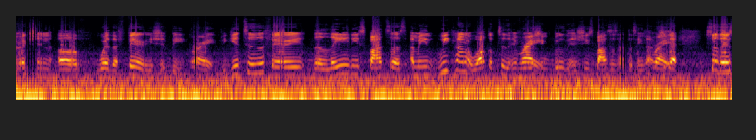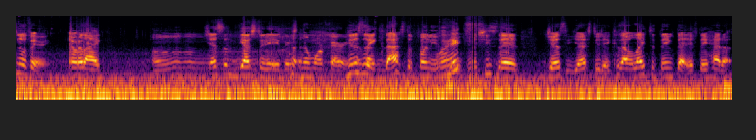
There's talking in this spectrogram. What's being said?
direction of where the ferry should be. Right. We get to the ferry. The lady spots us. I mean, we kind of walk up to the information Right. booth, and she spots us at the same time. Right. like, "So there's no ferry," and we're like, um, Just of yesterday, there's no more ferry. This is, like, that's the funniest thing when she said just yesterday. Because I would like to think that if they had a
